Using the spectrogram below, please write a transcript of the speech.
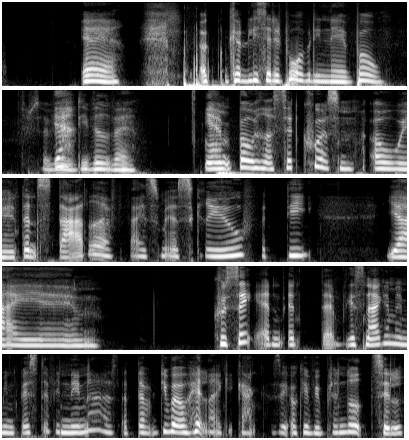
Ja, ja. Og kan du lige sætte et på på din øh, bog, så vi Ja. de ved, hvad... Ja, en bog hedder Sæt kursen, og øh, den startede jeg faktisk med at skrive, fordi jeg øh, kunne se, at, at da jeg snakkede med mine bedste veninder, og der, de var jo heller ikke i gang. Så jeg, okay, vi bliver nødt til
